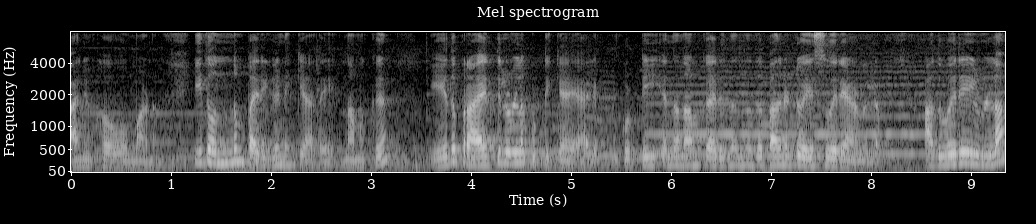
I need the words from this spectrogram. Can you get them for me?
അനുഭവവുമാണ്. ഇതൊന്നും പരിഗണിക്കാതെ നമുക്ക് ഏത് പ്രായത്തിലുള്ള കുട്ടിക്കായാലും കുട്ടി എന്ന് നാം കരുതുന്നത് പതിനെട്ട് വയസ്സ് വരെയാണല്ലോ അതുവരെയുള്ള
